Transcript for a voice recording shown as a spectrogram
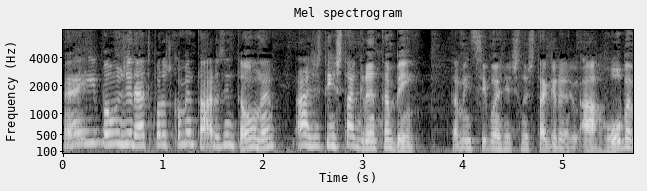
É, e vamos direto para os comentários então, né? Ah, a gente tem Instagram também. Também sigam a gente no Instagram, arroba.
